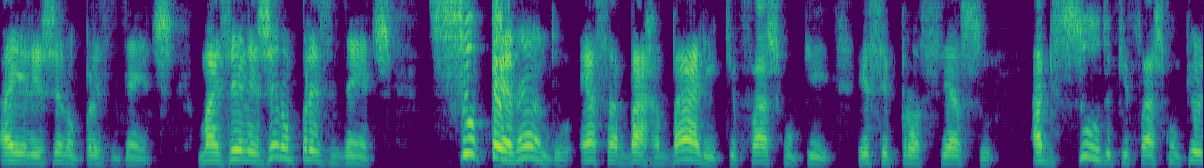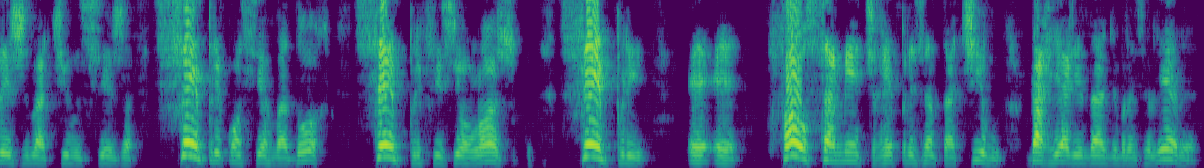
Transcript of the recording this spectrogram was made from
a eleger um presidente, mas a eleger um presidente superando essa barbárie que faz com que esse processo absurdo que faz com que o legislativo seja sempre conservador, sempre fisiológico, sempre é, é, falsamente representativo da realidade brasileira,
